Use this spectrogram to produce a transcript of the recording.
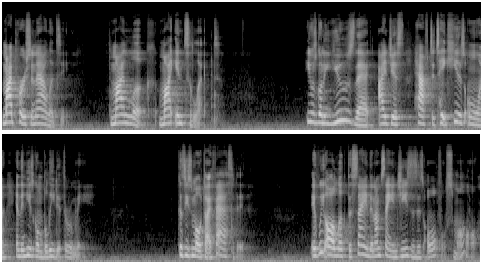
my personality, my look, my intellect. He was going to use that. I just have to take his on, and then he's going to bleed it through me. Because he's multifaceted. If we all look the same, then I'm saying Jesus is awful small.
